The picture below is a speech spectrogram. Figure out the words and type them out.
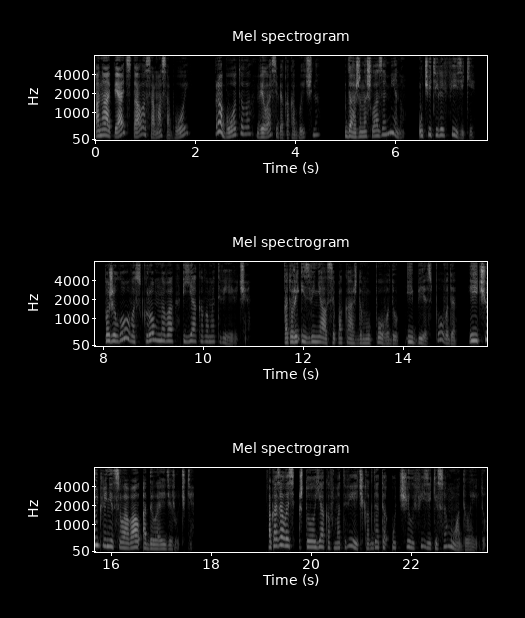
Она опять стала сама собой, работала, вела себя как обычно. Даже нашла замену учителя физики, пожилого скромного Якова Матвеевича, который извинялся по каждому поводу и без повода и чуть ли не целовал Аделаиде ручки. Оказалось, что Яков Матвеевич когда-то учил физике саму Аделаиду.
